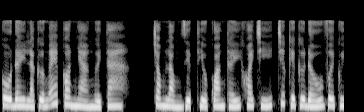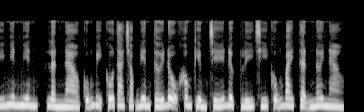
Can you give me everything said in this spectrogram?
Cô đây là cưỡng ép con nhà người ta. Trong lòng Diệp Thiều Quang thấy khoái chí trước kia cứ đấu với quý miên miên, lần nào cũng bị cô ta chọc điên tới độ không kiềm chế được lý trí cũng bay tận nơi nào.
